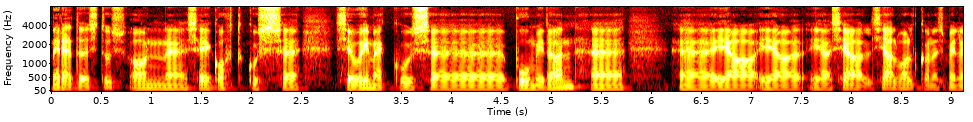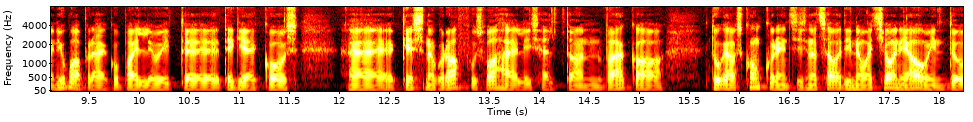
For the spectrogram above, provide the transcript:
meretööstus on see koht, kus see võimekus buumida on ja, ja, ja seal, seal valdkonnas meil on juba praegu paljuid tegijaid koos kes nagu rahvusvaheliselt on väga tugevas konkurentsis, nad saavad innovatsiooniauhindu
